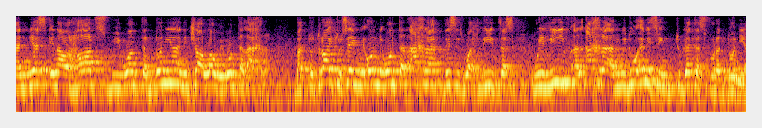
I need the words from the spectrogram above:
and yes in our hearts we want the dunya and inshallah we want al-akhirah but to try to say we only want al-akhirah this is what leads us we leave al-akhirah and we do anything to get us for a dunya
